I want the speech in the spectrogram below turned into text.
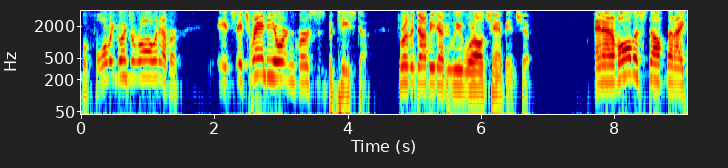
before we go into Raw, whatever, it's it's Randy Orton versus Batista for the WWE World Championship. And out of all the stuff that I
